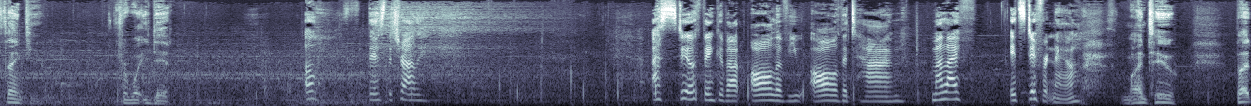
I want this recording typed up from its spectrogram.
thanked you for what you did. Oh, there's the trolley. I still think about all of you all the time. My life, it's different now. Mine too. But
